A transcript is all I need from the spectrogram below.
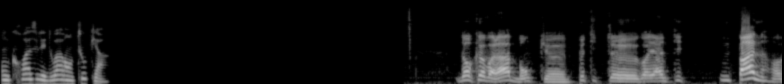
on croise les doigts en tout cas. Donc euh, voilà, donc euh, petite, euh, une petite une panne, oh,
